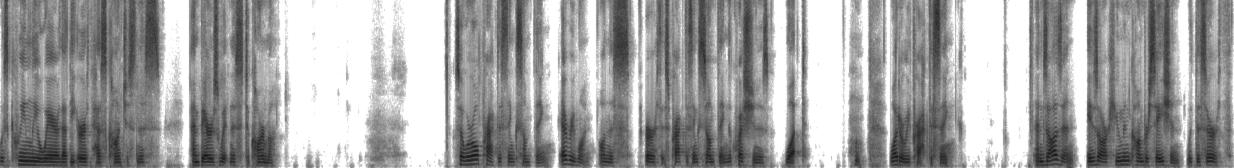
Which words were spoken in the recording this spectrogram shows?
was keenly aware that the earth has consciousness and bears witness to karma. So we're all practicing something. Everyone on this earth is practicing something. The question is, what? what are we practicing? And Zazen is our human conversation with this earth.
